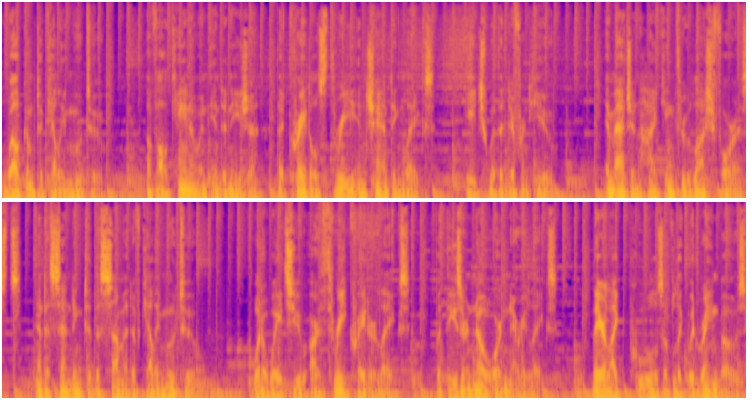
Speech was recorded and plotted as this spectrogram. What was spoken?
Welcome to Kelimutu, a volcano in Indonesia that cradles three enchanting lakes, each with a different hue. Imagine hiking through lush forests and ascending to the summit of Kelimutu. What awaits you are three crater lakes, but these are no ordinary lakes. They are like pools of liquid rainbows,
